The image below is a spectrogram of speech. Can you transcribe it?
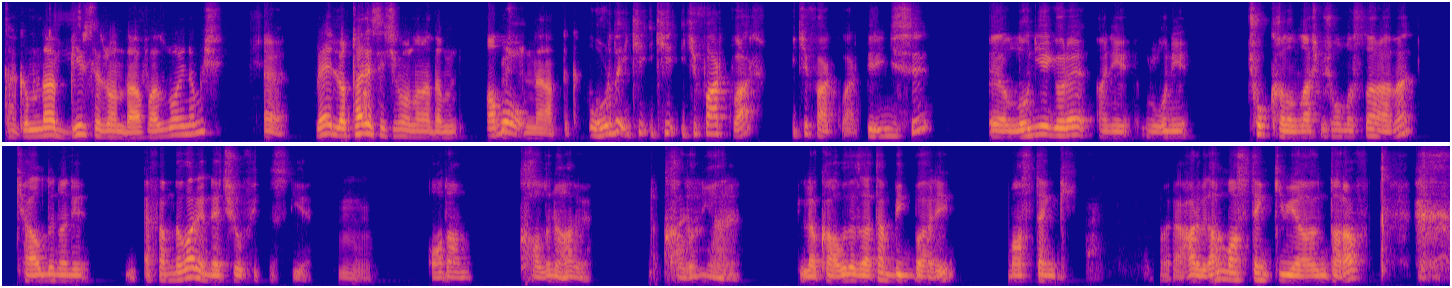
takımda bir sezon daha fazla oynamış. Evet. Ve lotarya seçimi olan adamın Ama üstünden attık. orada iki, iki, iki fark var. İki fark var. Birincisi e, Lonnie'ye göre hani Lonnie çok kalınlaşmış olmasına rağmen Calvin hani FM'de var ya Natural Fitness diye. Hmm. Adam kalın abi. Kalın yani. Lakabı da zaten Big Body. Mustang. Harbiden Mustang gibi ya ön taraf.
